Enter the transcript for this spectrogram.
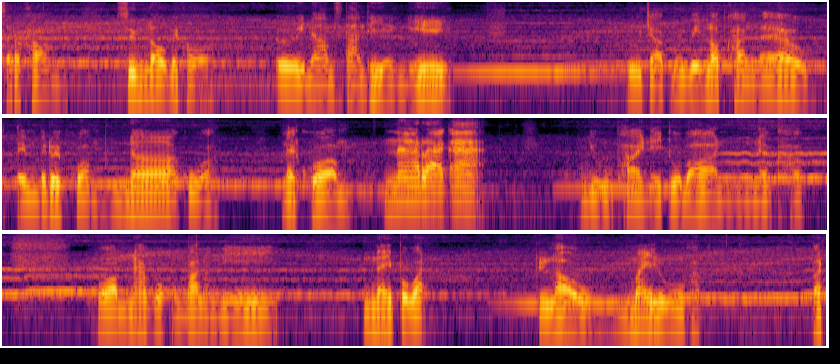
สารคาม ซึ่งเราไม่ขอ เอ่ยนามสถานที่แห่งนี้ ดูจากบริเวณรอบข้างแล้ว เต็มไปด้วยความน่ากลัว และความน่ารักอะ อยู่ภายในตัวบ้านนะครับ ความน่ากลัวของบ้านหลังนี้ ในประวัติ เราไม่รู้ครับ ปัจ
